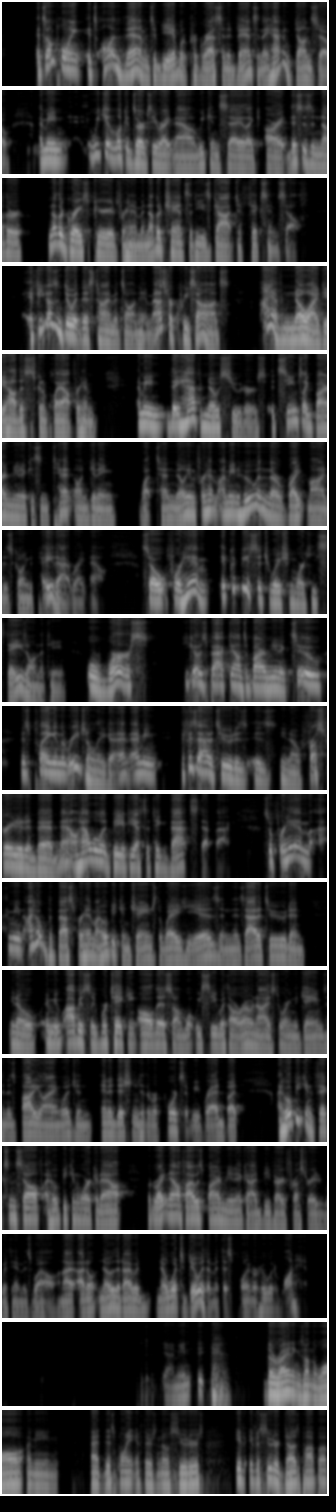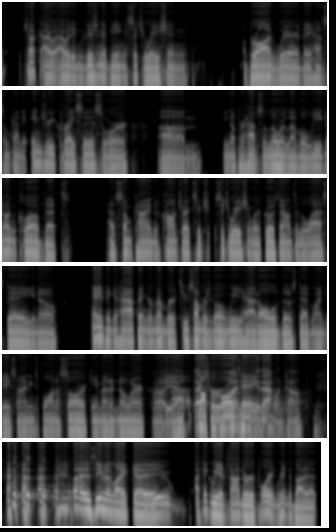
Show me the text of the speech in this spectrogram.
at some point, it's on them to be able to progress and advance, and they haven't done so. I mean, we can look at Zirkzee right now and we can say like, all right, this is another another grace period for him, another chance that he's got to fix himself. If he doesn't do it this time, it's on him. As for Cuisance, I have no idea how this is going to play out for him. I mean, they have no suitors. It seems like Bayern Munich is intent on getting what 10 million for him. I mean, who in their right mind is going to pay that right now? So for him, it could be a situation where he stays on the team or worse, he goes back down to Bayern Munich too, is playing in the regional league. And I mean, if his attitude is is, you know, frustrated and bad now, how will it be if he has to take that step back? So for him, I mean, I hope the best for him. I hope he can change the way he is and his attitude. And, you know, I mean, obviously we're taking all this on what we see with our own eyes during the games and his body language and in addition to the reports that we've read. But I hope he can fix himself. I hope he can work it out. But right now, if I was Bayern Munich, I'd be very frustrated with him as well. And I, I don't know that I would know what to do with him at this point or who would want him. Yeah, I mean, it, the writing's on the wall. I mean, at this point, if there's no suitors, if if a suitor does pop up, Chuck, I, I would envision it being a situation abroad where they have some kind of injury crisis or, um, you know, perhaps a lower level league on club that has some kind of contract situ- situation where it goes down to the last day, you know, anything could happen. Remember two summers ago when we had all of those deadline day signings, Bouna Sarr came out of nowhere. Oh, yeah. Uh, Thanks for reminding me of that one, Tom. but it's even like uh, I think we had found a report and written about it.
